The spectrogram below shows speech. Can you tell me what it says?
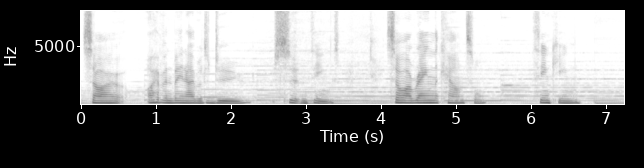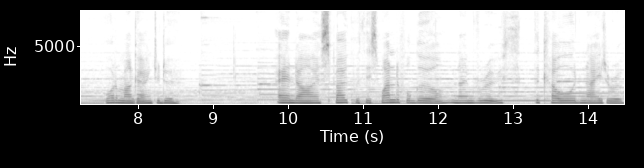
So I haven't been able to do certain things. So I rang the council thinking, what am I going to do? And I spoke with this wonderful girl named Ruth, the coordinator of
